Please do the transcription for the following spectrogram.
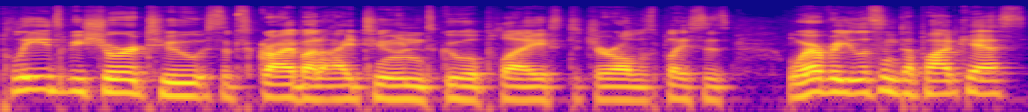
Please be sure to subscribe on iTunes, Google Play, Stitcher, all those places. Wherever you listen to podcasts,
